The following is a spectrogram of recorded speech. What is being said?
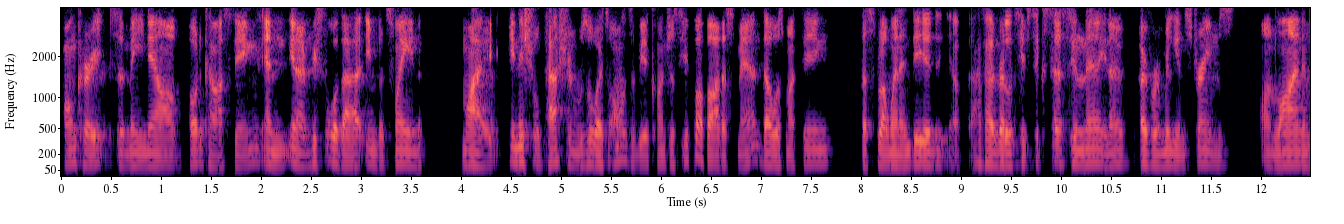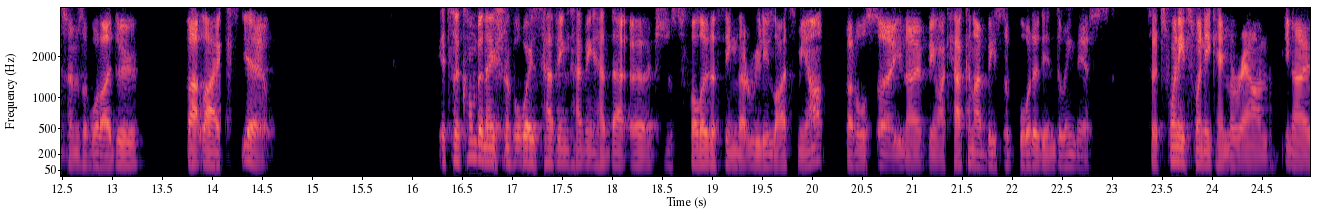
concrete to me now podcasting. And, you know, before that, in between, my initial passion was always on to be a conscious hip hop artist, man. That was my thing. That's what I went and did. I've had relative success in there, you know, over a million streams online in terms of what I do. But like, yeah, it's a combination of always having having had that urge to just follow the thing that really lights me up, but also, you know, being like, how can I be supported in doing this? So 2020 came around, you know,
